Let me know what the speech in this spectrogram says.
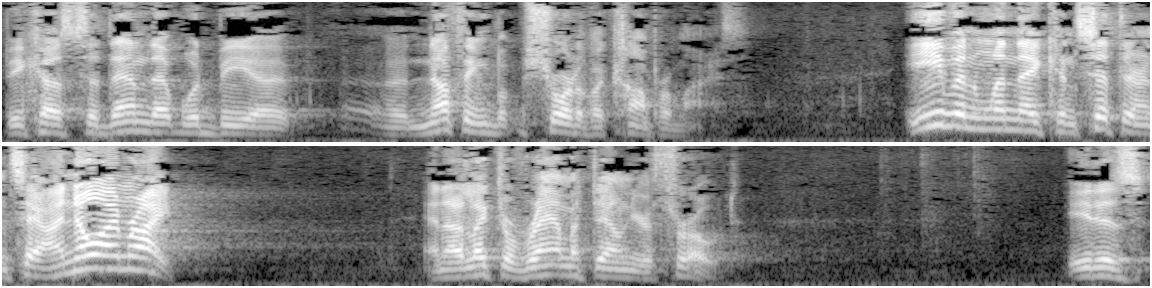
because to them that would be a, a nothing but short of a compromise. Even when they can sit there and say, I know I'm right, and I'd like to ram it down your throat. It is,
